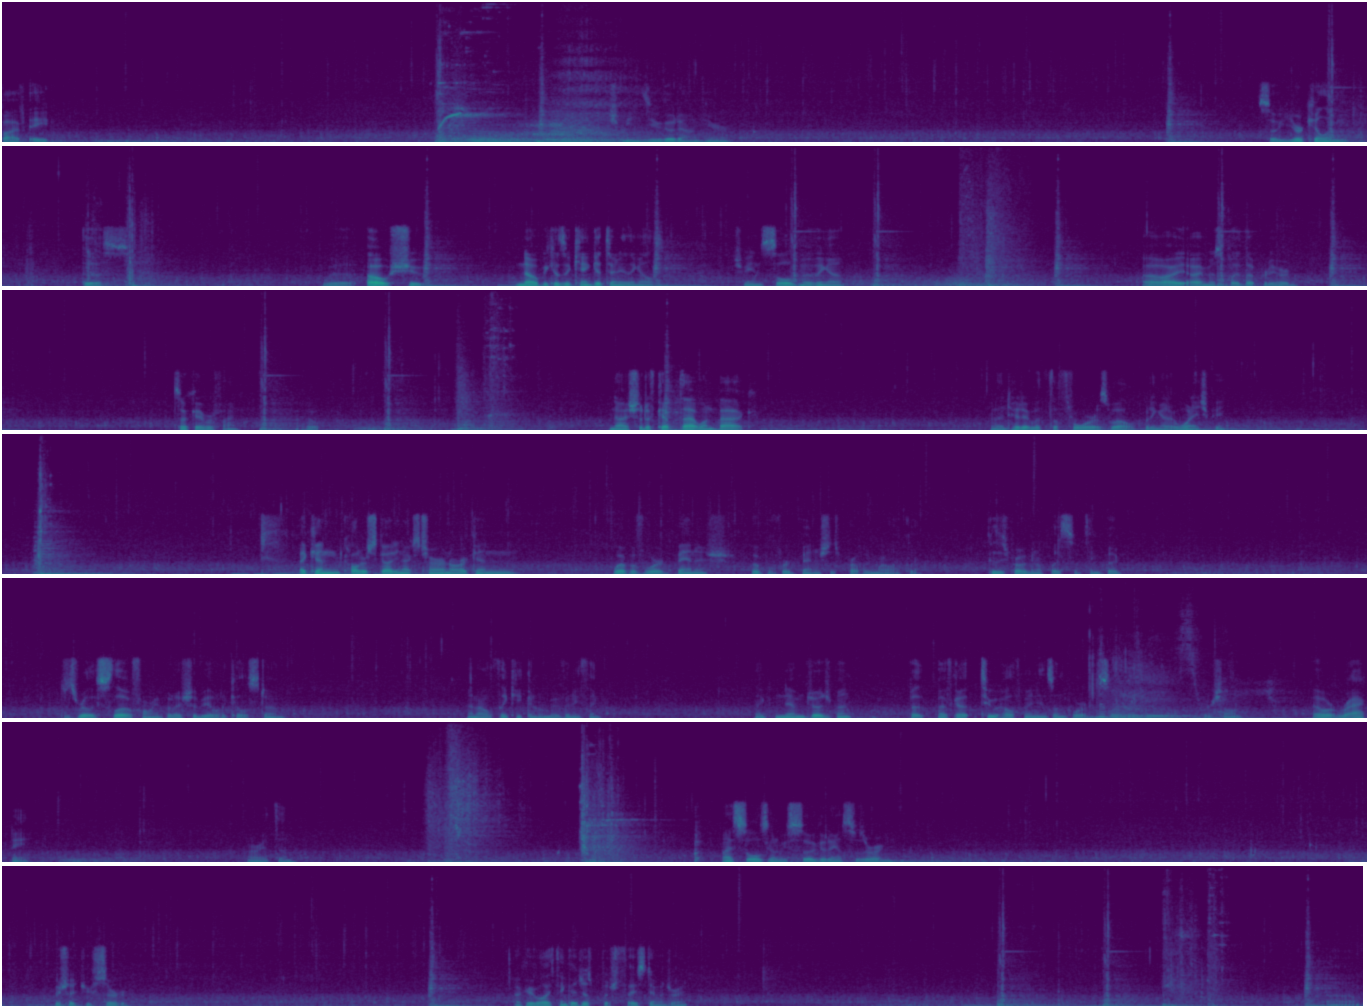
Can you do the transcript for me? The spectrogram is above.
Five, eight. Which means you go down here. So you're killing this with oh shoot. No, because it can't get to anything else. Which means soul's moving up. Oh, I, I misplayed that pretty hard. It's okay, we're fine. I hope. No, I should have kept that one back. And then hit it with the 4 as well, putting it at 1 HP. I can Calder Scotty next turn, or I can Web of Word Banish. Web of Word Banish is probably more likely. Because he's probably going to play something big. Which is really slow for me, but I should be able to kill a stone. And I don't think he can remove anything. Like Nim Judgment, but I've got two health minions on board, so we're chilling. Oh, Arachne. Alright then. My soul's gonna be so good against those Arachne. Wish I drew Surtur. Okay, well I think I just pushed face damage, right? Um,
